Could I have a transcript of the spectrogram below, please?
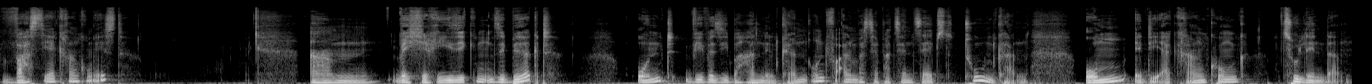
was die Erkrankung ist, ähm, welche Risiken sie birgt und wie wir sie behandeln können und vor allem, was der Patient selbst tun kann, um die Erkrankung zu lindern.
